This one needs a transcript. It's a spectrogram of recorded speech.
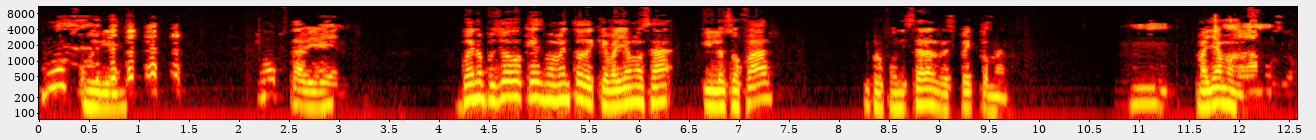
Muy bien. Está bien. Bueno, pues yo creo que es momento de que vayamos a filosofar y profundizar al respecto, mano. Mm, Vayámonos. hagámoslo.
